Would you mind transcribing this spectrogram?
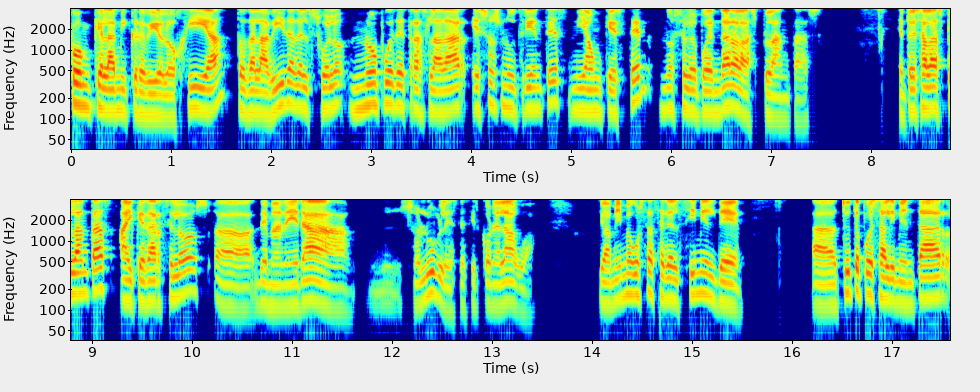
con que la microbiología, toda la vida del suelo, no puede trasladar esos nutrientes ni aunque estén, no se lo pueden dar a las plantas. Entonces a las plantas hay que dárselos ah, de manera mm, soluble, es decir, con el agua. Yo a mí me gusta hacer el símil de Ah, tú te puedes alimentar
